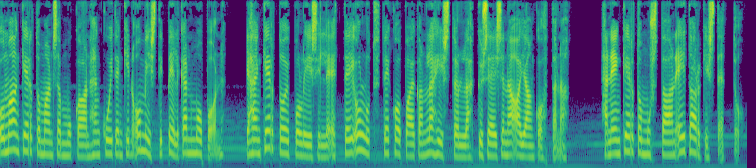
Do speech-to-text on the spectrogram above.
Omaan kertomansa mukaan hän kuitenkin omisti pelkän mopon – ja hän kertoi poliisille, ettei ollut tekopaikan lähistöllä kyseisenä ajankohtana. Hänen kertomustaan ei tarkistettu.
